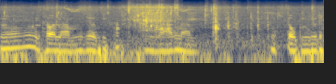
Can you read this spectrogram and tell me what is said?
อืมทอน้ำเยอะพี่ครับล้างน้ำมันต้มอยู่ดิ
